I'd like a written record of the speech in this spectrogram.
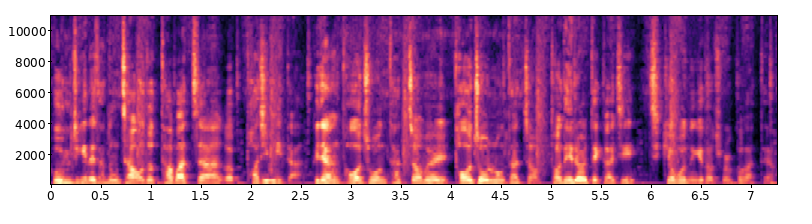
그 움직이는 자동차 얻어 타봤자 퍼집니다. 그냥 더 좋은 타점을 더 좋은 롱 타점 더 내려올 때까지 지켜보는 게 더 좋을 것 같아요.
